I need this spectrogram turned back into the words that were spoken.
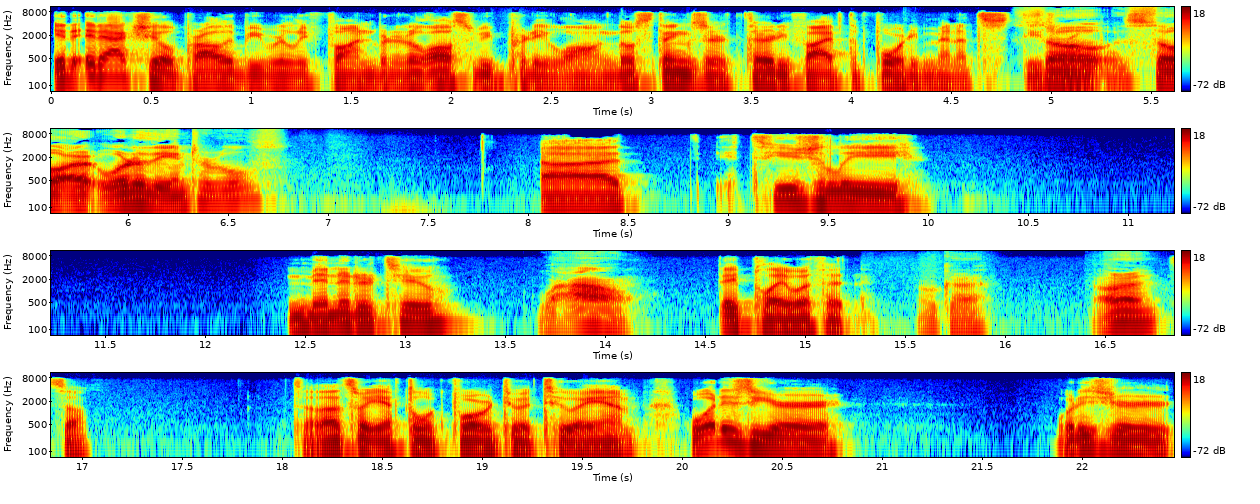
it, it actually will probably be really fun but it'll also be pretty long those things are 35 to 40 minutes these so, rumbles so are, what are the intervals? Uh, it's usually minute or two. Wow. They play with it, Okay. All right. so so that's what you have to look forward to at 2 a.m. What is your what is your?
